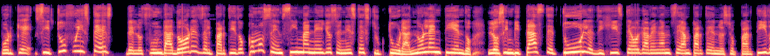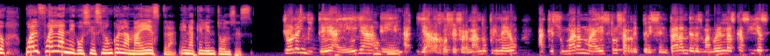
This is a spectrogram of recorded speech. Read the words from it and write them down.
Porque si tú fuiste de los fundadores del partido, ¿cómo se enciman ellos en esta estructura? No la entiendo. ¿Los invitaste tú? ¿Les dijiste, oiga, vengan, sean parte de nuestro partido? ¿Cuál fue la negociación con la maestra en aquel entonces? Yo la invité a ella eh, y a José Fernando primero a que sumaran maestros a representar a Andrés Manuel en las casillas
